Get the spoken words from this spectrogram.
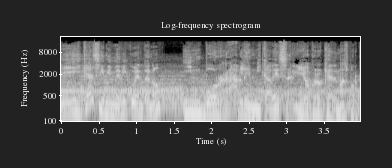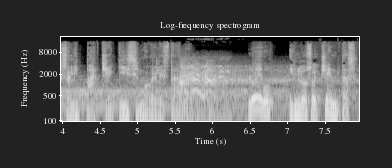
Y casi ni me di cuenta, ¿no? Imborrable en mi cabeza. Yo creo que además porque salí pachequísimo del estadio. Luego, en los ochentas,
